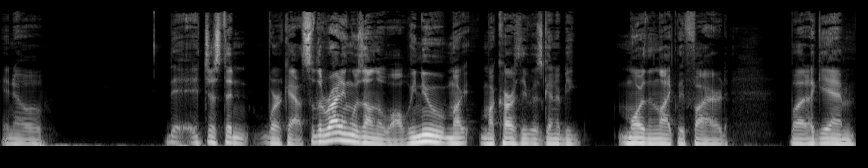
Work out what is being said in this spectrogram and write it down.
you know, it just didn't work out. So the writing was on the wall. We knew McCarthy was going to be more than likely fired, but again,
